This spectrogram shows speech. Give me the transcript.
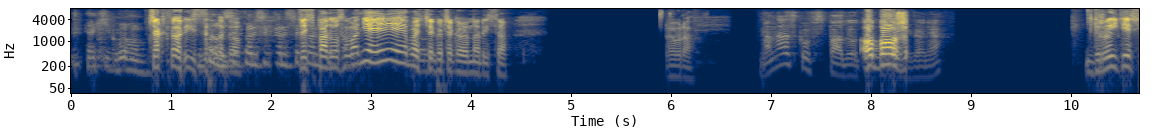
Jaki głąb. Chuck Norris Szybko, zalogował. szybko, szybko, szybko, Coś spadło chyba? Nie, nie, nie, bać czego czekał Norrisa. Dobra. Manasków spadło. O Boże! Tego, nie? Druid jest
